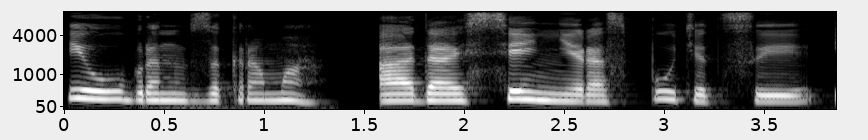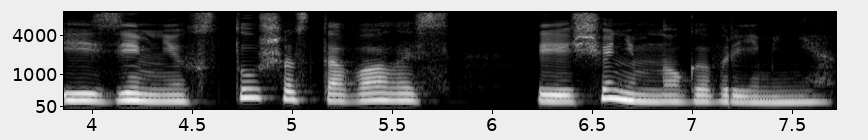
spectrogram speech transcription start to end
и убран в закрома. А до осенней распутицы и зимних стуж оставалось еще немного времени.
